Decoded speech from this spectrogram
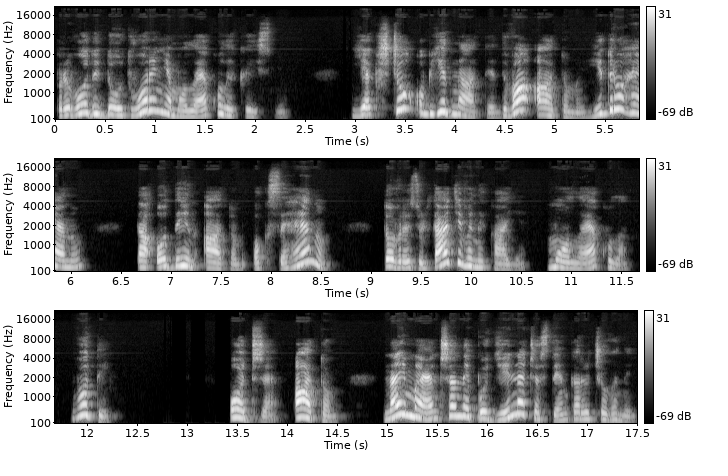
приводить до утворення молекули кисню. Якщо об'єднати два атоми гідрогену та один атом оксигену, то в результаті виникає молекула води. Отже, атом найменша неподільна частинка речовини.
